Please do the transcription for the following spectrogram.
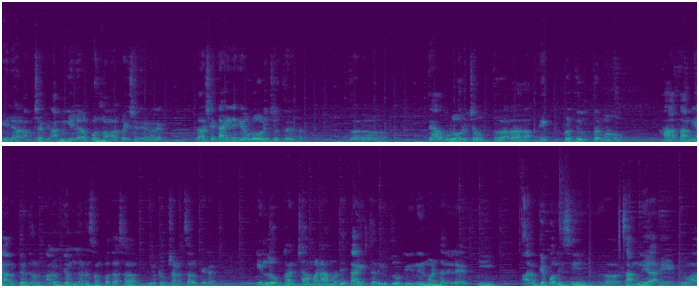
गेल्यावर? आमच्या आम्ही गेल्यावर कोण आम्हाला पैसे देणार आहे? तर असे काही ना काही उडवाउडीची उत्तर येतात. तर त्या उडवडीच्या उत्तराला एक प्रतिउत्तर म्हणून हा आता आम्ही आरोग्य धन आरोग्यम धनसंपदा असा यूट्यूब चॅनल चालू केला आहे की लोकांच्या मनामध्ये काहीतरी त्रुटी निर्माण झालेल्या आहेत की आरोग्य पॉलिसी चांगली आहे किंवा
